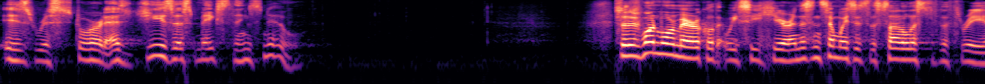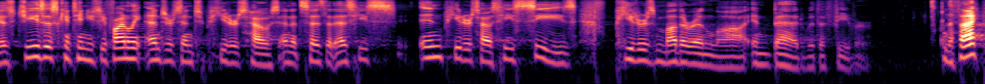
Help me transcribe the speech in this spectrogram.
is restored, as Jesus makes things new. So there's one more miracle that we see here, and this in some ways is the subtlest of the three. As Jesus continues, he finally enters into Peter's house, and it says that as he's in Peter's house, he sees Peter's mother in law in bed with a fever. And the fact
